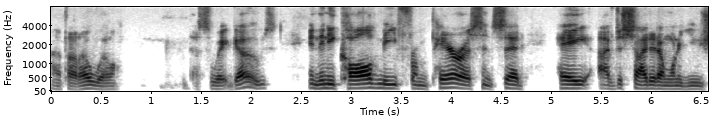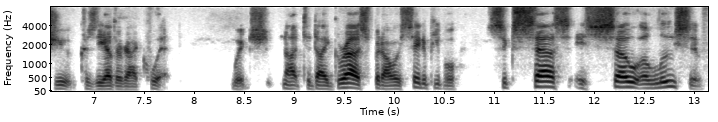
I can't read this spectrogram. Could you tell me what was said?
I thought, oh, well, that's the way it goes. And then he called me from Paris and said, hey, I've decided I want to use you because the other guy quit. Which, not to digress, but I always say to people, success is so elusive.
